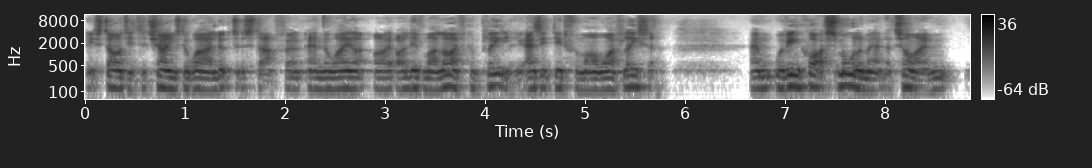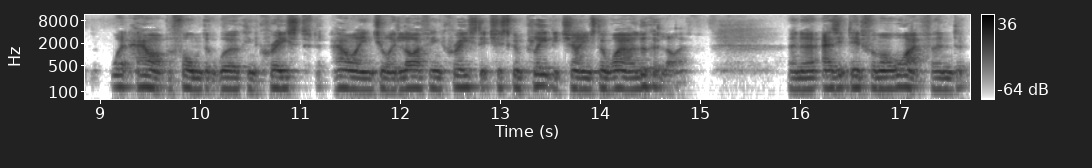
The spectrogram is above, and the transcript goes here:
it started to change the way I looked at stuff and, and the way I, I live my life completely, as it did for my wife Lisa. And within quite a small amount of time, how I performed at work increased, how I enjoyed life increased. It just completely changed the way I look at life, and uh, as it did for my wife. And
